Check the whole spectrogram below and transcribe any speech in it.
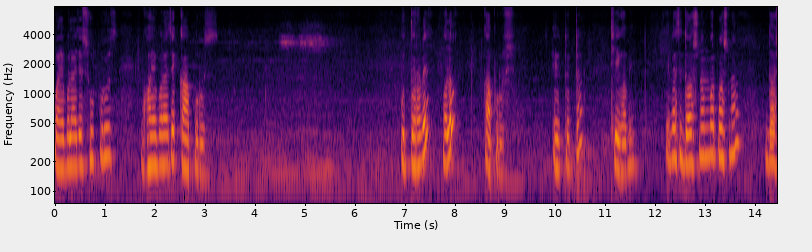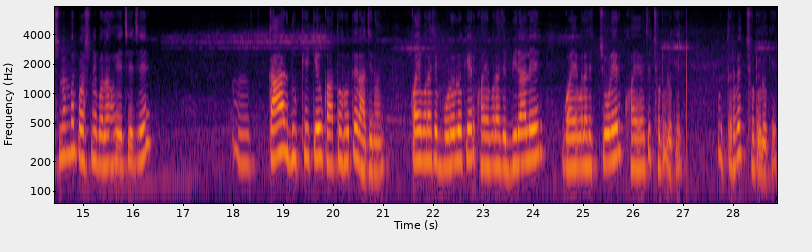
কয়ে বলা আছে সুপুরুষ ঘয়ে বলা আছে কাপুরুষ। উত্তর হবে হলো কাপুরুষ। এই উত্তরটা ঠিক হবে। এবার আছে দশ নম্বর প্রশ্ন। দশ নম্বর প্রশ্নে বলা হয়েছে যে কার দুঃখে কেউ কাতর হতে রাজি নয়? কয়ে বলা আছে বড় লোকের ক্ষয়ে বলা আছে বিড়ালের গয়ে বলা আছে চোরের ক্ষয়ে হয়েছে ছোট লোকের। উত্তর হবে ছোট লোকের।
